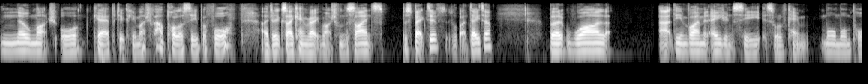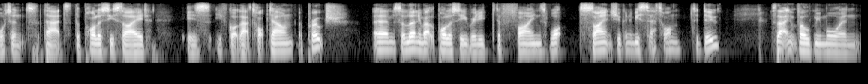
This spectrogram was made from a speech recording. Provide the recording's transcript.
know much or care particularly much about policy before uh, I did because I came very much from the science perspective, it's all about data. But while at the Environment Agency, it sort of came more and more important that the policy side is you've got that top-down approach Um, so learning about the policy really defines what science you're going to be set on to do. So that involved me more in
